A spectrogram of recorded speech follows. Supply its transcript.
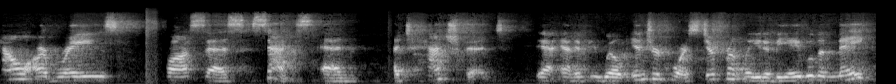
how our brains process sex and attachment and, if you will, intercourse differently to be able to make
